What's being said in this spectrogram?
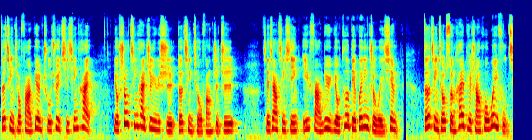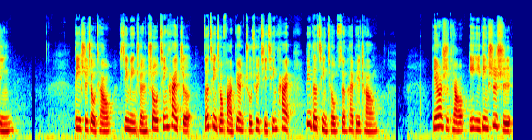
得请求法院除去其侵害；有受侵害之虞时，得请求防止之。前项情形以法律有特别规定者为限，得请求损害赔偿或慰抚金。第十九条，姓名权受侵害者，得请求法院除去其侵害，并得请求损害赔偿。第二十条，依一定事实，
